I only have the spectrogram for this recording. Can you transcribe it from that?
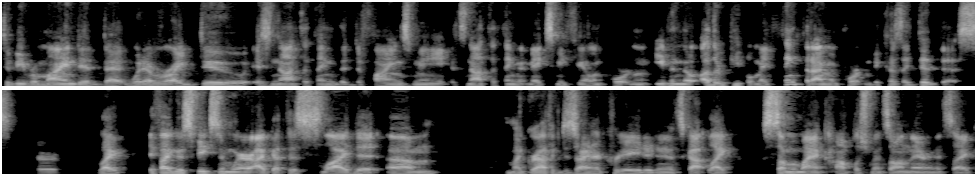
to be reminded that whatever i do is not the thing that defines me it's not the thing that makes me feel important even though other people may think that i'm important because i did this sure. like if i go speak somewhere i've got this slide that um, my graphic designer created and it's got like some of my accomplishments on there and it's like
